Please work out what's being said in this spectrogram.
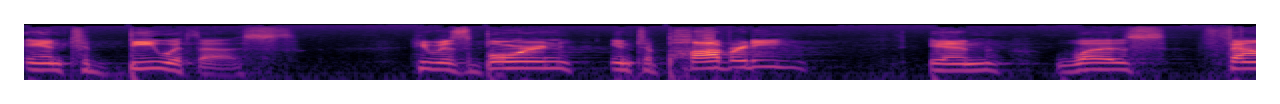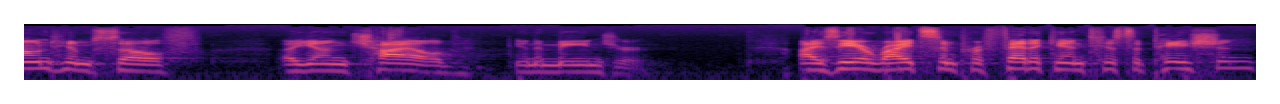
and to be with us. He was born into poverty and was found himself a young child in a manger. Isaiah writes in prophetic anticipation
